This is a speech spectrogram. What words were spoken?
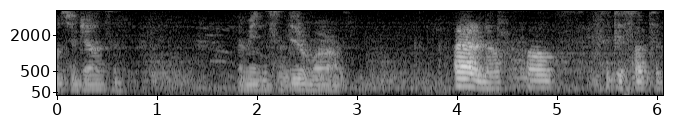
what are we gonna tell Mr. Johnson? I mean, this is due tomorrow. I don't know. I'll think of something.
